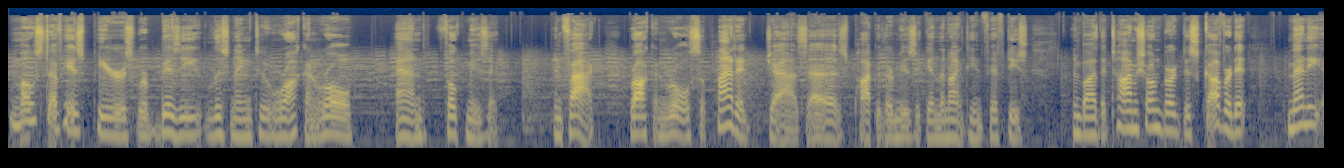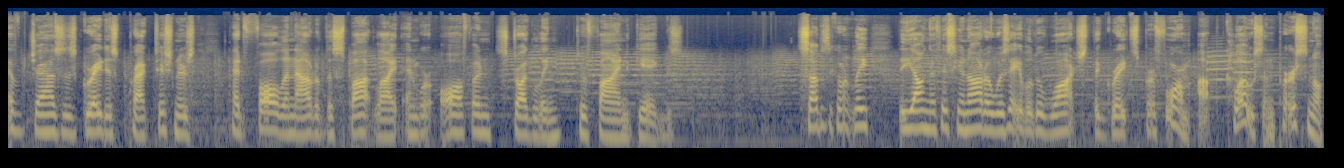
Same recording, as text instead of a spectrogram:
most of his peers were busy listening to rock and roll and folk music. In fact, rock and roll supplanted jazz as popular music in the 1950s, and by the time Schoenberg discovered it, many of jazz's greatest practitioners had fallen out of the spotlight and were often struggling to find gigs. Subsequently, the young aficionado was able to watch the greats perform up close and personal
